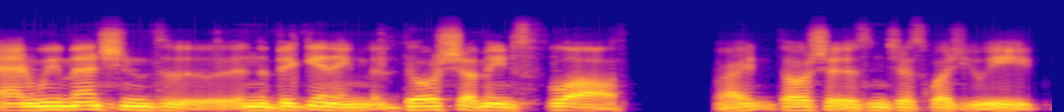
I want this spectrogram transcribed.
and we mentioned in the beginning, dosha means flaw, right? Dosha isn't just what you eat.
